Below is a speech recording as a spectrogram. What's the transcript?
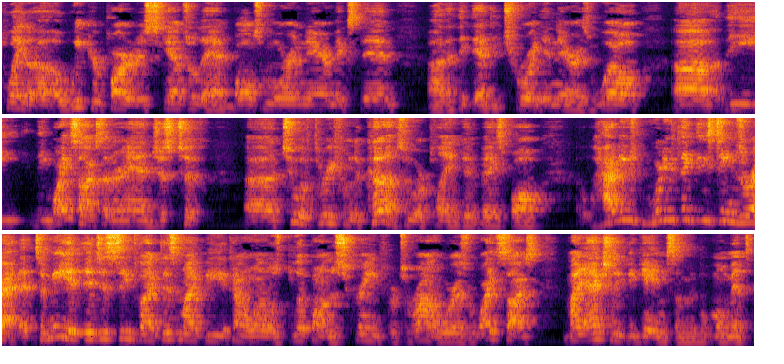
played a, a, weaker part of their schedule. They had Baltimore in there mixed in. Uh, I think they had Detroit in there as well. Uh, the the White Sox, on their hand, just took uh, two of three from the Cubs, who are playing good baseball. How do you where do you think these teams are at? To me, it, it just seems like this might be kind of one of those blip on the screen for Toronto, whereas the White Sox might actually be gaining some momentum.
